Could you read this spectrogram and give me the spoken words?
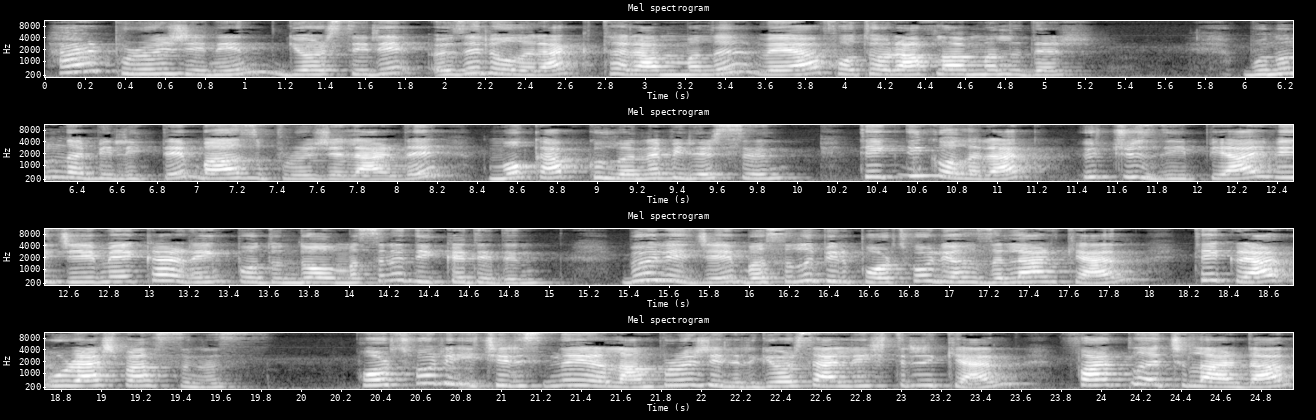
Her projenin görseli özel olarak taranmalı veya fotoğraflanmalıdır. Bununla birlikte bazı projelerde mockup kullanabilirsin. Teknik olarak 300 dpi ve CMYK renk modunda olmasına dikkat edin. Böylece basılı bir portfolyo hazırlarken tekrar uğraşmazsınız. Portfolyo içerisinde yer alan projeleri görselleştirirken farklı açılardan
